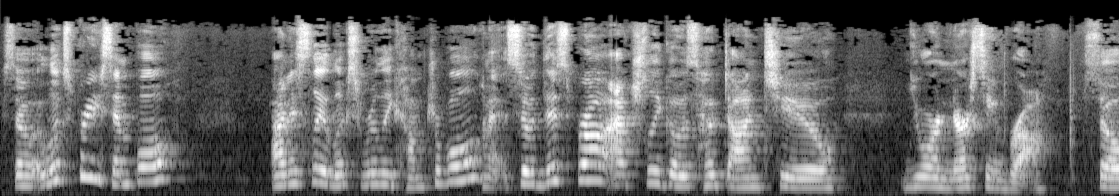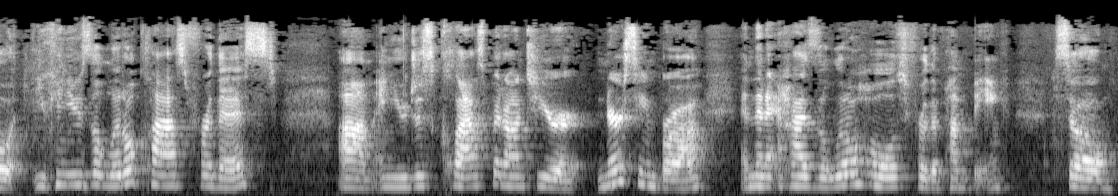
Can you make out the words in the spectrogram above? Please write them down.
So it looks pretty simple. Honestly, it looks really comfortable. So this bra actually goes hooked onto your nursing bra. So you can use the little clasp for this Um, and you just clasp it onto your nursing bra and then it has the little holes for the pumping. So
